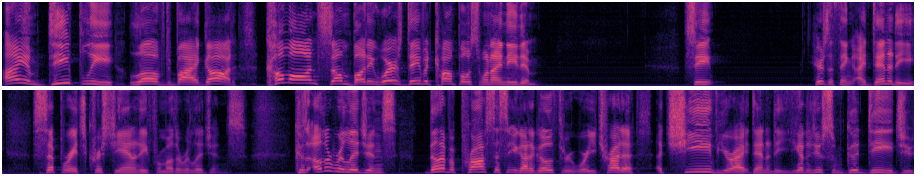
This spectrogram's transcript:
I am deeply loved by God. Come on, somebody. Where's David Campos when I need him? See, here's the thing identity separates Christianity from other religions. Because other religions, they'll have a process that you got to go through where you try to achieve your identity. You got to do some good deeds. You,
